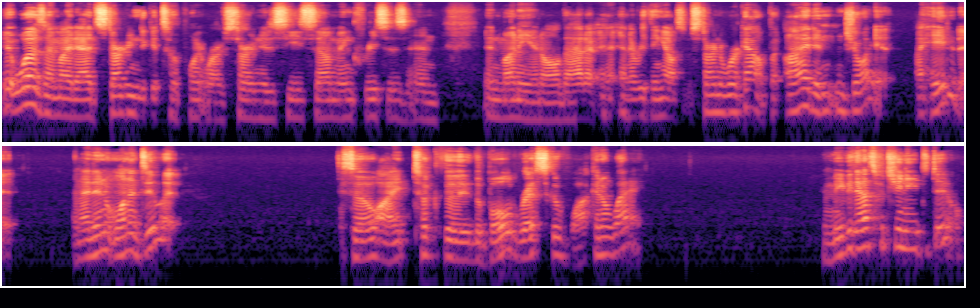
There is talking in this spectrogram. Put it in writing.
It was, I might add, starting to get to a point where I was starting to see some increases in, in money and all that and, and everything else. It was starting to work out, but I didn't enjoy it. I hated it, and I didn't want to do it. So I took the, the bold risk of walking away. And maybe that's what you need to do.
